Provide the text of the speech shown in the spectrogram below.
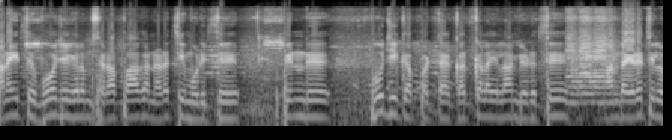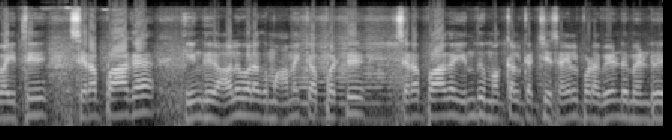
அனைத்து பூஜைகளும் சிறப்பாக நடத்தி முடித்து பின்பு பூஜிக்கப்பட்ட கற்களை எல்லாம் எடுத்து அந்த இடத்தில் வைத்து சிறப்பாக இங்கு அலுவலகம் அமைக்கப்பட்டு சிறப்பாக இந்து மக்கள் கட்சி செயல்பட வேண்டும் என்று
